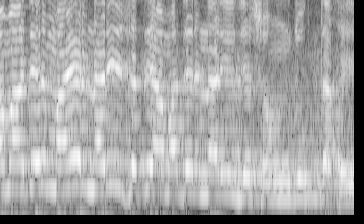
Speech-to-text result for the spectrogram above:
আমাদের মায়ের নারীর সাথে আমাদের নারীর যে সংযোগ থাকে,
